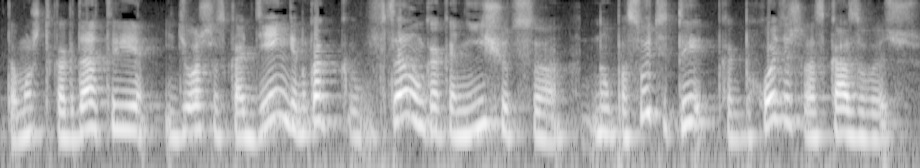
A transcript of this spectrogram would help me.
потому что когда ты идешь искать деньги, ну как в целом, как они ищутся, ну по сути ты как бы ходишь, рассказываешь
